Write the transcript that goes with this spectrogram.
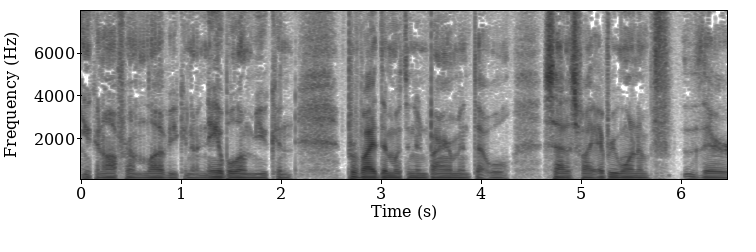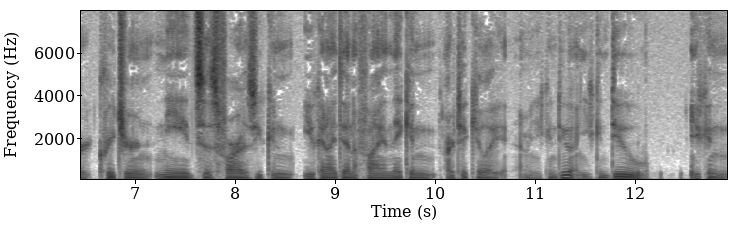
You can offer them love. You can enable them. You can provide them with an environment that will satisfy every one of their creature needs as far as you can you can identify and they can articulate. I mean, you can do it. You can do. You can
